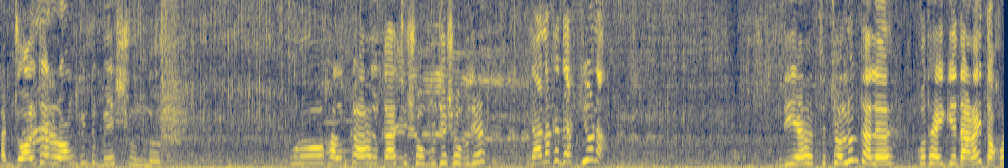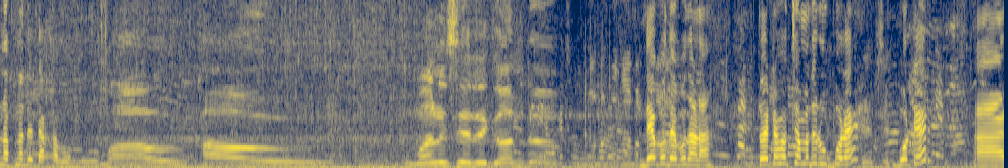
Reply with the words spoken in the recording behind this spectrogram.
আর জলটার রং কিন্তু বেশ সুন্দর। পুরো হালকা হালকা আছে, সবুজে সবুজে। জানাকে দেখিও না। দিয়ে হচ্ছে চলুন তাহলে কোথায় গিয়ে দাঁড়াই তখন আপনাদের দেখাবো। মানুষের গন্ধ। দেবো দেবো দাঁড়া। তো এটা হচ্ছে আমাদের উপরে বোটের। আর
